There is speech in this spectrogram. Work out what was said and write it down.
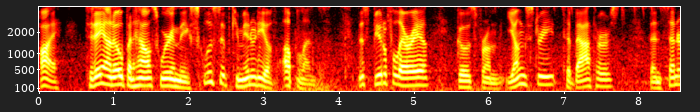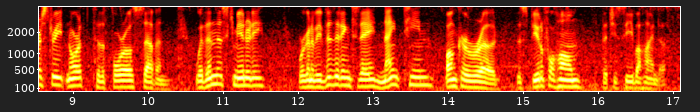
Hi, today on Open House we're in the exclusive community of Uplands. This beautiful area goes from Yonge Street to Bathurst, then Center Street north to the 407. Within this community, we're going to be visiting today 19 Bunker Road, this beautiful home that you see behind us.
